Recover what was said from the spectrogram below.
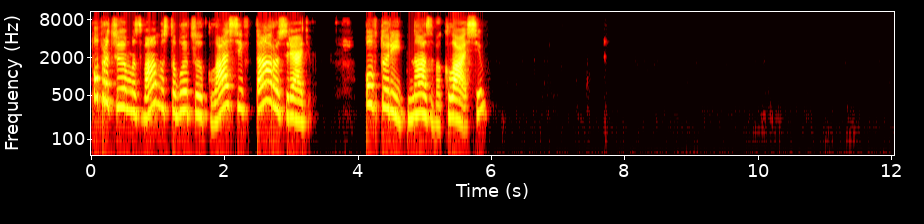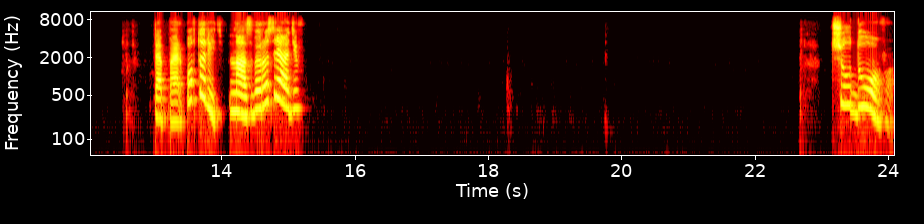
Попрацюємо з вами з таблицею класів та розрядів. Повторіть назви класів. Тепер повторіть назви розрядів. Чудово!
